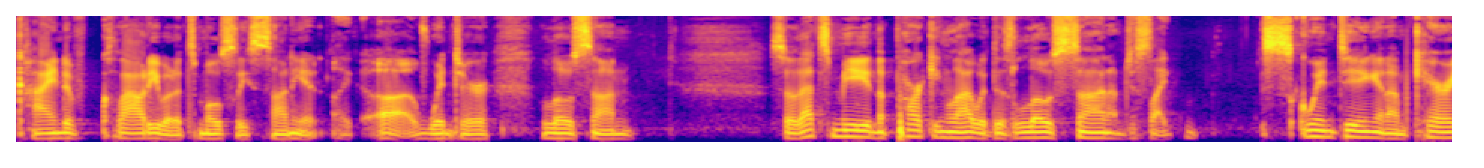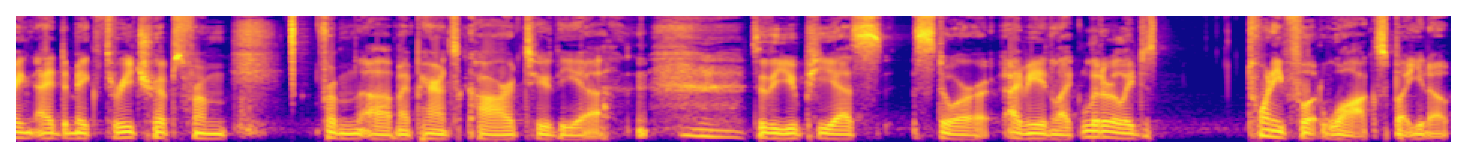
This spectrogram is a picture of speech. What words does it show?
kind of cloudy, but it's mostly sunny at like uh, winter, low sun. So that's me in the parking lot with this low sun. I'm just like squinting, and I'm carrying. I had to make three trips from from uh, my parents' car to the uh, to the UPS store. I mean, like literally just twenty foot walks, but you know,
